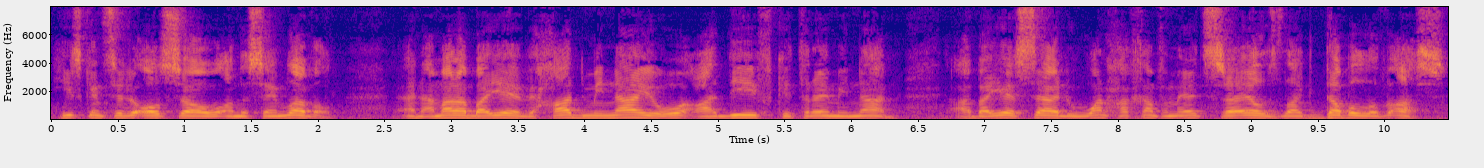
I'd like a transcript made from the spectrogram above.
He's considered also on the same level. And Amar Abaye v'had minayu adif kitre minan. Abaye said one hacham from Eretz Israel is like double of us.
